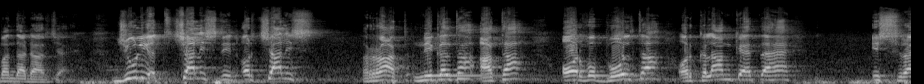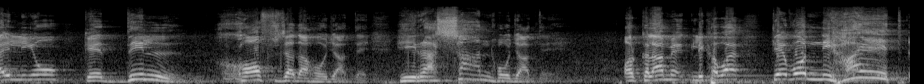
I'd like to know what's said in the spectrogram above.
बंदा डर जाए। जूलियत 40 दिन और 40 रात निकलता, आता और वो बोलता और कलाम कहता है, इसराइलियों के दिल खौफ ज़्यादा हो जाते, हिरासान हो जाते। और कलाम में लिखा हुआ है कि वो निहायत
